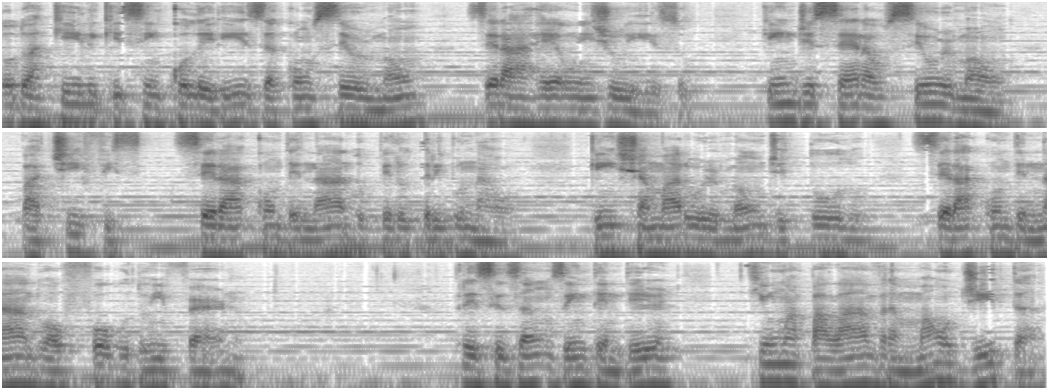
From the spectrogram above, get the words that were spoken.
todo aquele que se encoleriza com seu irmão será réu em juízo. Quem disser ao seu irmão, patifes será condenado pelo tribunal. Quem chamar o irmão de tolo será condenado ao fogo do inferno. Precisamos entender que uma palavra maldita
